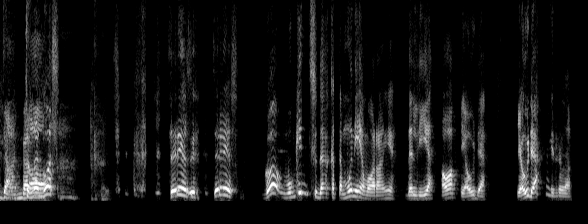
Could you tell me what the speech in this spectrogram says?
Jancok. karena gue serius serius gue mungkin sudah ketemu nih sama orangnya dan lihat oh ya udah ya udah gitu loh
